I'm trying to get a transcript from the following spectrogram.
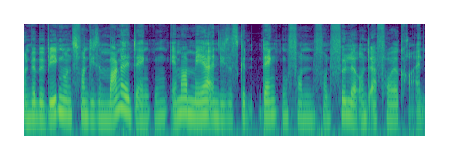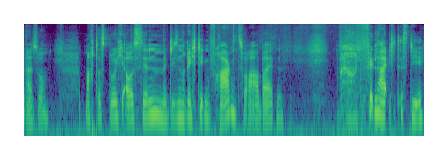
und wir bewegen uns von diesem Mangeldenken immer mehr in dieses Gedenken von, von Fülle und Erfolg rein. Also macht es durchaus Sinn, mit diesen richtigen Fragen zu arbeiten. Und vielleicht ist die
